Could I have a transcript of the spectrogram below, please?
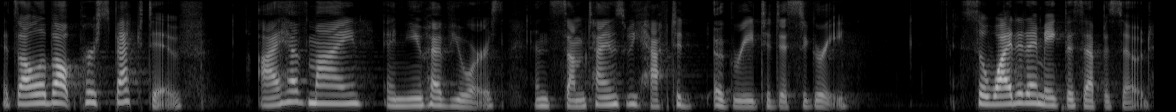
It's all about perspective. I have mine and you have yours, and sometimes we have to agree to disagree. So, why did I make this episode?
